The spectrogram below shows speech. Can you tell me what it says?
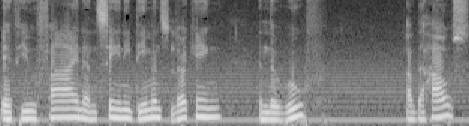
if you find and see any demons lurking in the roof of the house,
